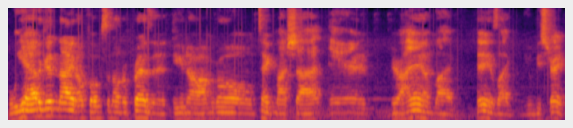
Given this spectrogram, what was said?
we had a good night. I'm focusing on the present. You know, I'm gonna take my shot, and here I am. Like things like you'll be straight.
